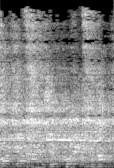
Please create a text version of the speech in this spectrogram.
Buckeyes are playing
